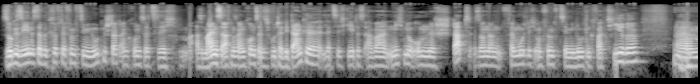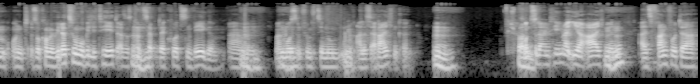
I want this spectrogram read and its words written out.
So gesehen ist der Begriff der 15-Minuten-Stadt ein grundsätzlich, also meines Erachtens ein grundsätzlich guter Gedanke. Letztlich geht es aber nicht nur um eine Stadt, sondern vermutlich um 15 Minuten Quartiere. Mhm. Ähm, und so kommen wir wieder zur Mobilität, also das mhm. Konzept mhm. der kurzen Wege. Ähm, mhm. Man muss mhm. in 15 Minuten alles erreichen können. Mhm. Und zu deinem Thema IAA, ich bin als Frankfurter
